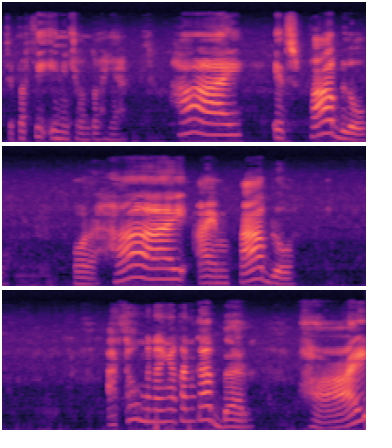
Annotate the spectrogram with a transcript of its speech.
Seperti ini contohnya. Hi, it's Pablo. Or hi, I'm Pablo. Atau menanyakan kabar. Hi,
